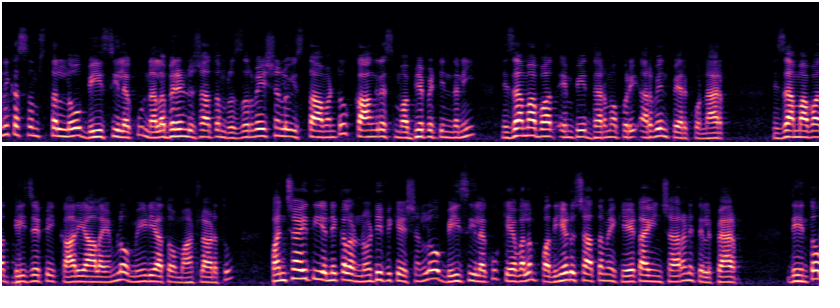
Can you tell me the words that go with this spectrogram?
స్థానిక సంస్థల్లో బీసీలకు నలభై రెండు శాతం రిజర్వేషన్లు ఇస్తామంటూ కాంగ్రెస్ మభ్యపెట్టిందని నిజామాబాద్ ఎంపీ ధర్మపురి అరవింద్ పేర్కొన్నారు. నిజామాబాద్ బీజేపీ కార్యాలయంలో మీడియాతో మాట్లాడుతూ పంచాయతీ ఎన్నికల నోటిఫికేషన్లో బీసీలకు కేవలం పదిహేడు శాతమే కేటాయించారని తెలిపారు. దీంతో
